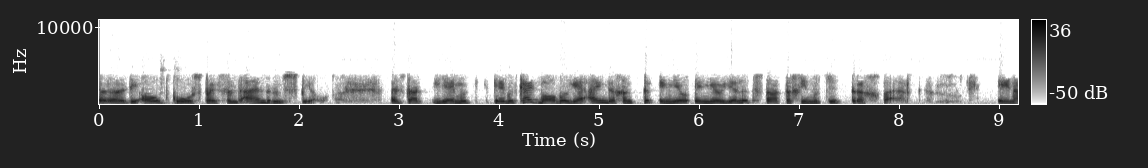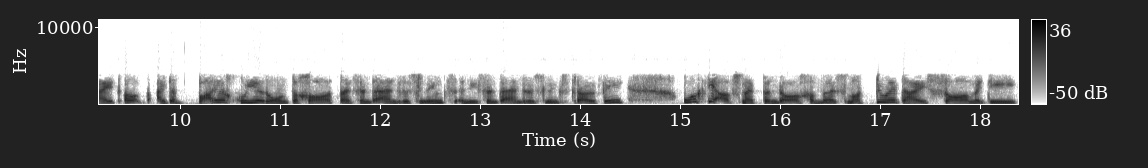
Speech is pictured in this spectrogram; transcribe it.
uh, die old course by St Andrews speel. Is dat jy moet jy moet kyk waar wil jy eindig en in jou in jou hele strategie moet jy terugwerk en hy het oh, hy het 'n baie goeie ronde gehad by St Andrews Links in die St Andrews Links Trophy. Ook die afsnypunt daar gemis, maar toe het hy saam met die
